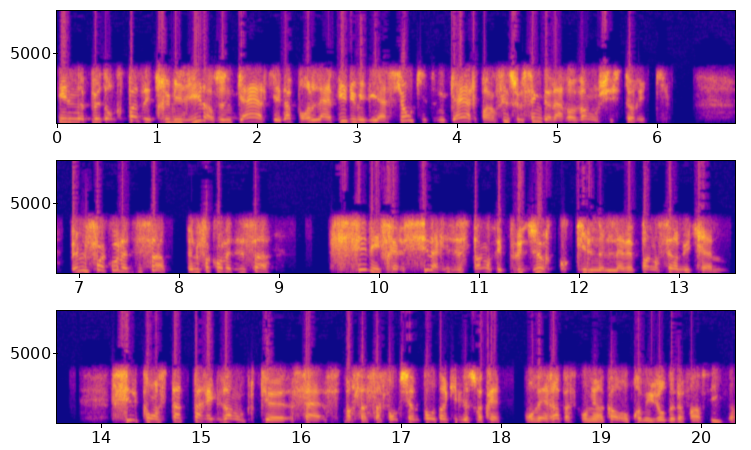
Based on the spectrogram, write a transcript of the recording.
il ne peut donc pas être humilié dans une guerre qui est là pour laver l'humiliation, qui est une guerre pensée sous le signe de la revanche historique. Une fois qu'on a dit ça, une fois qu'on a dit ça, si, les si la résistance est plus dure qu'il ne l'avait pensé en Ukraine, s'il constate, par exemple, que ça bon, ça, ça fonctionne pas autant qu'il le souhaiterait, on verra parce qu'on est encore au premier jour de l'offensive, hein.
